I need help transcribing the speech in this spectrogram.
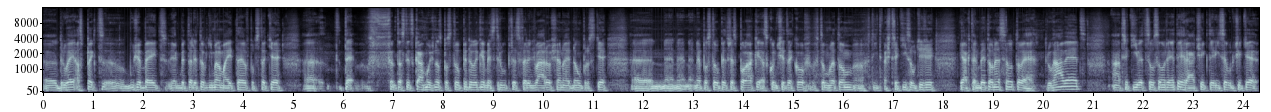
Eh, druhý aspekt může být, jak by tady to vnímal majitel, v podstatě te fantastická možnost postoupit do ligy mistrů přes Ferencvároš a najednou prostě ne, ne, ne, nepostoupit přes Poláky a skončit jako v tomhletom, v té až třetí soutěži, jak ten by to nesl, to je druhá věc. A třetí věc jsou samozřejmě ty hráči, kteří se určitě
